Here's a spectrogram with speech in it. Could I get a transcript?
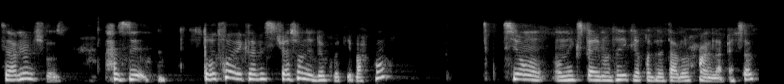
C'est la même chose. Tu te retrouves avec la même situation des deux côtés. Par contre, si on, on expérimente avec les قلنا تاع الروحان de la personne,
